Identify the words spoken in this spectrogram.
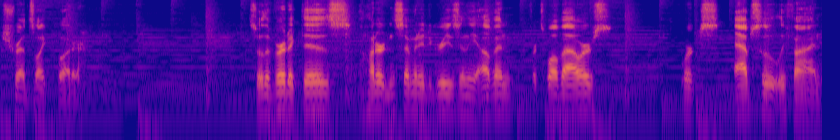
shreds like butter. So the verdict is 170 degrees in the oven for 12 hours. Works absolutely fine.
